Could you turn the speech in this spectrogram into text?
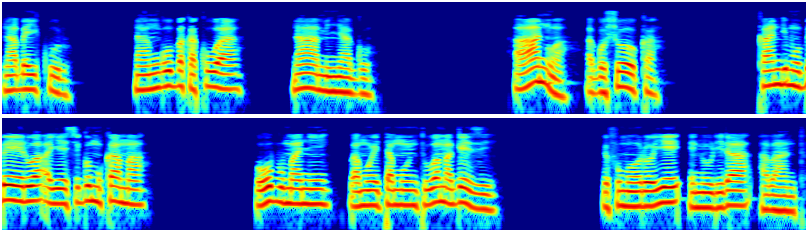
nabaikuru na nguba kakuwa na minyago. Aanwa agoshoka kandi muberwa ayesigo mukama obumanyi bamweta muntu wamagezi efumoroye enulira abantu.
